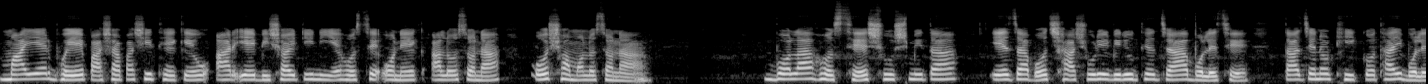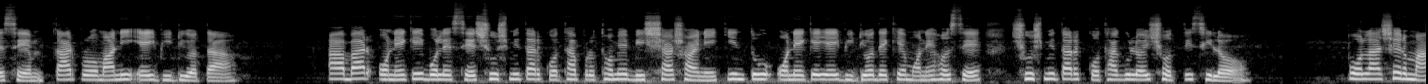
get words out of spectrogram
মায়ের ভয়ে পাশাপাশি থেকেও আর এই বিষয়টি নিয়ে হচ্ছে অনেক আলোচনা ও সমালোচনা। বলা হচ্ছে, সুস্মিতা এ যাবৎ শাশুড়ির বিরুদ্ধে যা বলেছে তা যেন ঠিক কথাই বলেছে। তার প্রমাণই এই ভিডিওটা। আবার অনেকেই বলেছে, সুস্মিতার কথা প্রথমে বিশ্বাস হয়নি, কিন্তু অনেকেই এই ভিডিও দেখে মনে হচ্ছে সুস্মিতার কথাগুলোই সত্যি ছিল। পলাশের মা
